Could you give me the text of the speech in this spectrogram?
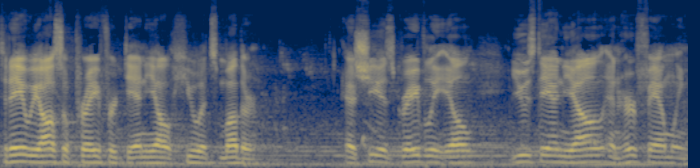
Today, we also pray for Danielle Hewitt's mother. As she is gravely ill, use Danielle and her family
